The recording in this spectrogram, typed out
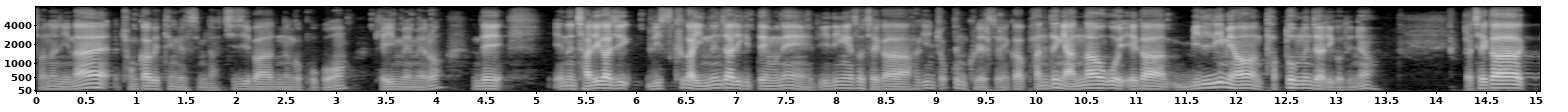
저는 이날 종가 베팅을 했습니다. 지지받는 거 보고 개인 매매로. 근데 얘는 자리가 지- 리스크가 있는 자리이기 때문에 리딩에서 제가 하긴 조금 그랬어요. 그러니까 반등이 안 나오고 얘가 밀리면 답도 없는 자리거든요. 그러니까 제가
